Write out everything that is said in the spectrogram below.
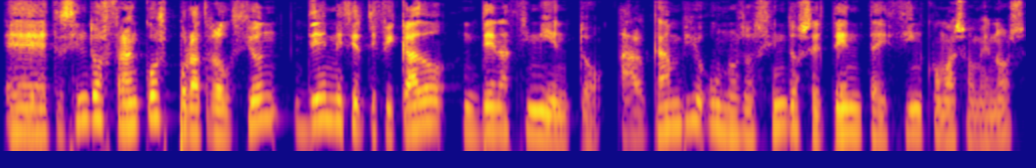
300 eh, francos por la traducción de mi certificado de nacimiento. Al cambio, unos 275 más o menos,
